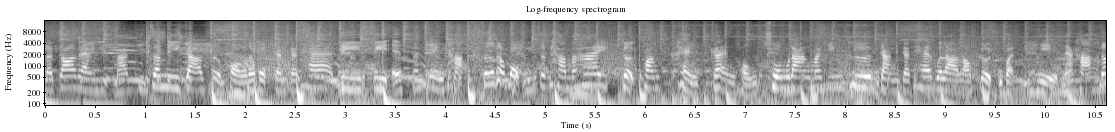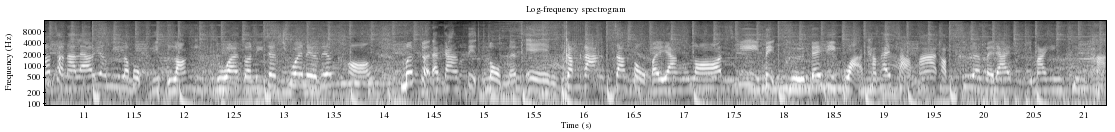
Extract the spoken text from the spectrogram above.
แล้วก็แรงบิดมากขึ้นจะมีการเสริมของระบบกันกระแทก DCS นั่นเองค่ะ ซึ่งระบบนี้จะทำให้เกิดความแข็งแกร่งของช่วงล่างมากยิ่งขึ้นกันกระแทกเวลาเราเกิดอุบัติเหตุนะคะ นอกจากนั้นแล้วยังมีระบบดิฟล็อกอีกด้วย ตัวนี้จะช่วยในเรื่องของเมื่อเกิดอาการติดลมนั่นเองกำลังจะส่งไปยังล้อที่ติดพื้นได้ดีกว่าทำให้สามารถขับเคลื่อนไปได้ดีมากยิ่งขึ้นค่ะ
